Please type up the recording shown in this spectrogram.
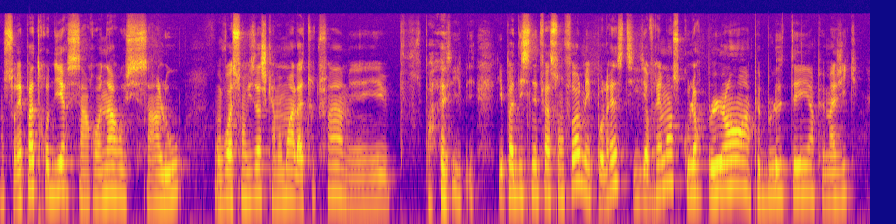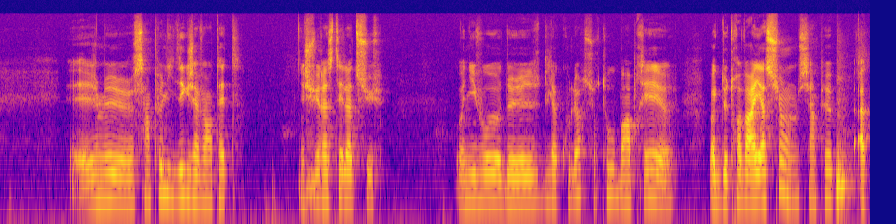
on saurait pas trop dire si c'est un renard ou si c'est un loup. On voit son visage qu'à un moment à la toute fin, mais pff, c'est pas- il n'est pas dessiné de façon folle. Mais pour le reste, il y a vraiment ce couleur blanc, un peu bleuté, un peu magique. Me... C'est un peu l'idée que j'avais en tête. Et je suis resté là-dessus. Au niveau de, de la couleur, surtout. Bon, après, euh, avec deux, trois variations. C'est un peu. ah,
